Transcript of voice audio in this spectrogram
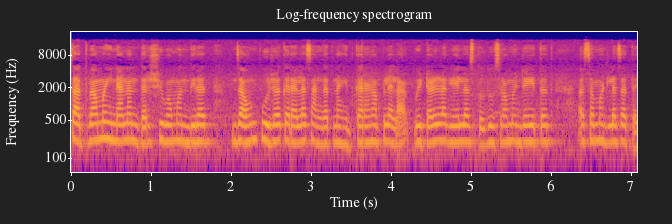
सातव्या महिन्यानंतर शिवमंदिरात जाऊन पूजा करायला सांगत नाहीत कारण आपल्याला विटळ लागलेला असतो. दुसरं म्हणजे येतात असं म्हटलं जातं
